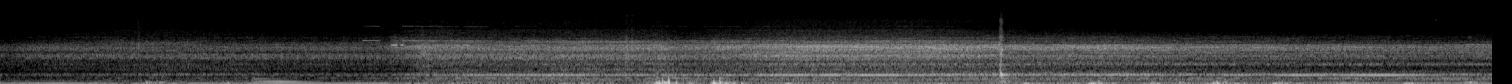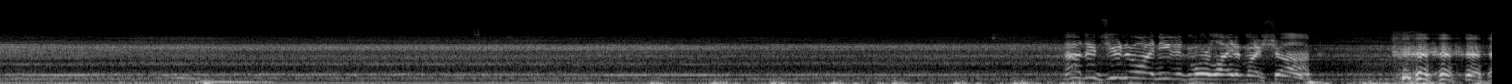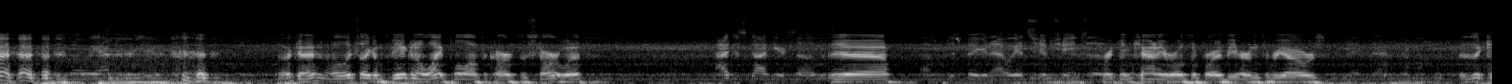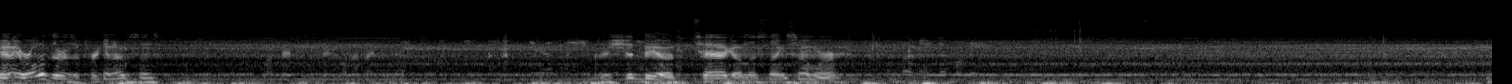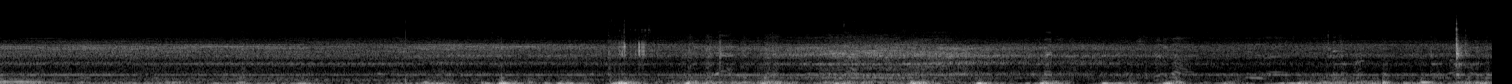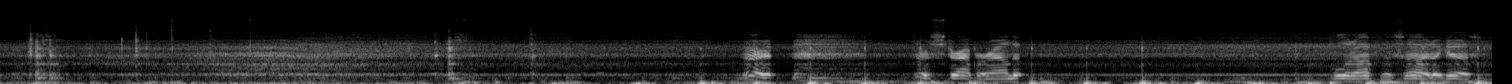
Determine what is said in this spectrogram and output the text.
How did you know I needed more light at my shop? okay, well, it looks like I'm yanking a light pole off the car to start with. I just got here, so this, Yeah, I'm just figuring out we had shift change. The, freaking county roads will probably be here in three hours. Yeah, exactly. Is it county roads or is it freaking Edison's? 113, there's one up by the same. There should be a tag on this thing somewhere. Alright. Throw a strap around it. Pull it off from the side, I guess.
